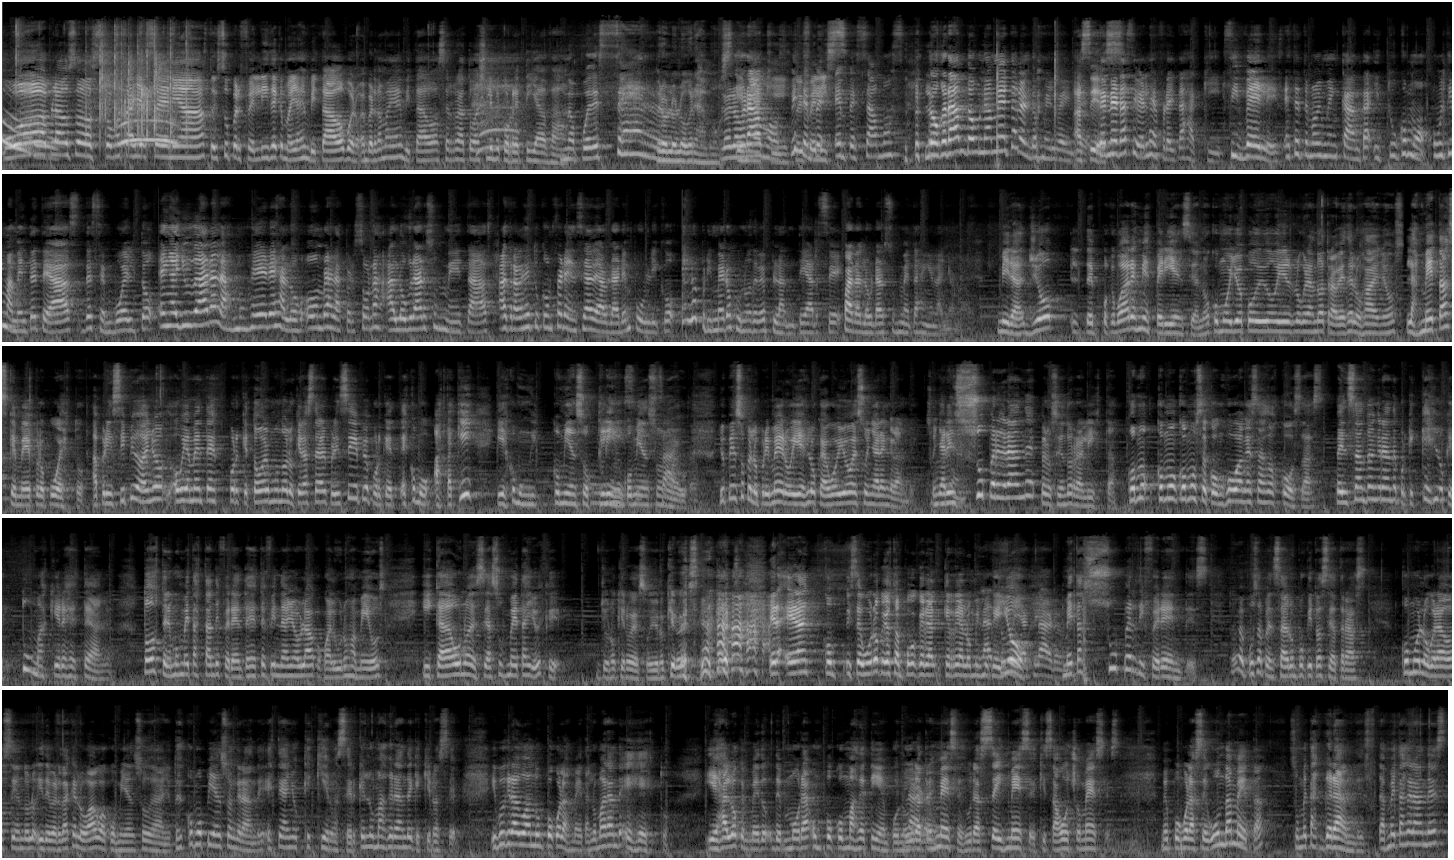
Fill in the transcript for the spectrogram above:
¡Wow! ¡Aplausos! ¿Cómo estás, Yesenia? Estoy súper feliz de que me hayas invitado. Bueno, en verdad me hayas invitado hace rato. Ashley me correteaba. No puede ser. Pero lo logramos. Lo logramos. Estoy Viste, empe- feliz. empezamos logrando una meta en el 2020. Así es. Tener a Cibeles de Freitas aquí. Cibeles, este tema a mí me encanta y tú como últimamente te has desenvuelto en ayudar a las mujeres, a los hombres, a las personas a lograr sus metas a través de tu conferencia de hablar en público. ¿Qué es lo primero que uno debe plantearse para lograr sus metas en el año nuevo? Mira, yo, porque voy a dar es mi experiencia, ¿no? Cómo yo he podido ir logrando a través de los años las metas que me he propuesto. A principio de año, obviamente es porque todo el mundo lo quiere hacer al principio, porque es como hasta aquí y es como un comienzo clean, un comienzo exacto. nuevo. Yo pienso que lo primero, y es lo que hago yo, es soñar en grande. Soñar en súper grande, pero siendo realista. ¿Cómo, cómo, ¿Cómo se conjugan esas dos cosas? Pensando en grande, porque ¿qué es lo que tú más quieres este año? Todos tenemos metas tan diferentes. Este fin de año he hablado con algunos amigos y cada uno sus metas y yo es que yo no quiero eso, yo no quiero eso. yo no quiero eso. Era- eran, y seguro que ellos tampoco querían, querrían lo mismo La que tuya, yo. claro. Metas súper diferentes. Entonces me puse a pensar un poquito hacia atrás. ¿Cómo he logrado haciéndolo? Y de verdad que lo hago a comienzo de año. Entonces, ¿cómo pienso en grande? Este año, ¿qué quiero hacer? ¿Qué es lo más grande que quiero hacer? Y voy graduando un poco las metas. Lo más grande es esto. Y es algo que me demora un poco más de tiempo. No Claro. dura tres meses, dura seis meses, quizás ocho meses. Me pongo la segunda meta. Son metas grandes. Las metas grandes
